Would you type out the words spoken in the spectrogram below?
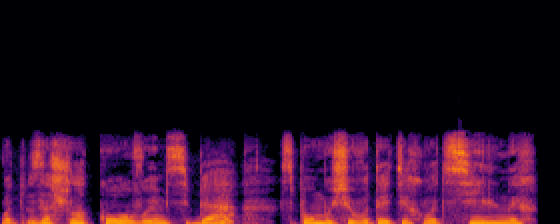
вот зашлаковываем себя с помощью вот этих вот сильных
